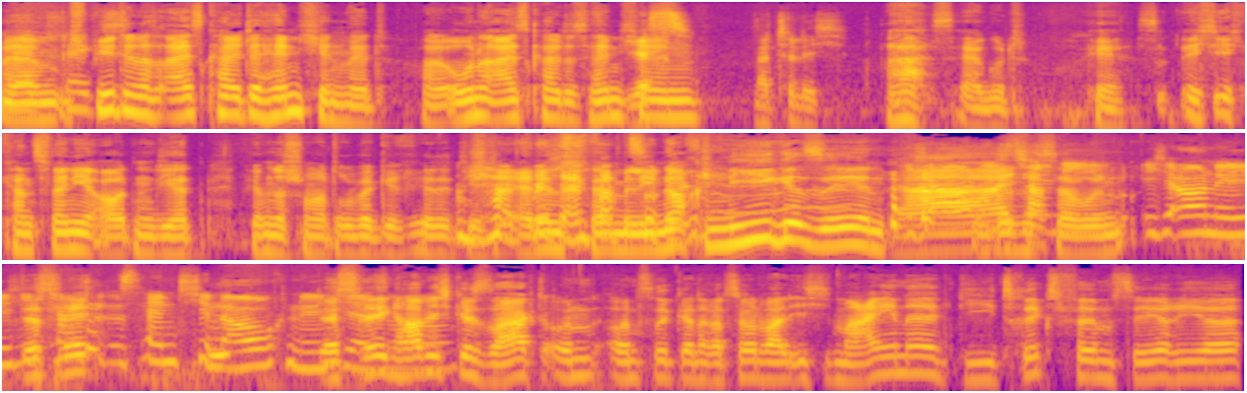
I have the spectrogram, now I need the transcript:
Ähm, spielt denn das eiskalte Händchen mit? Weil ohne eiskaltes Händchen. Yes, natürlich. Ah, sehr gut. Okay. Ich, ich kann Svenny outen, die hat, wir haben da schon mal drüber geredet, die Ich hat die Adams Family zurück. noch nie gesehen. Ja, ich hab- ja Ich auch nicht. Deswegen- ich kannte das Händchen auch nicht. Deswegen also. habe ich gesagt, und unsere Generation, weil ich meine, die Trickfilmserie,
